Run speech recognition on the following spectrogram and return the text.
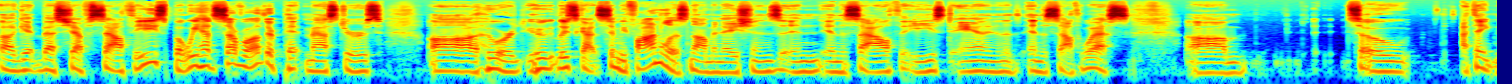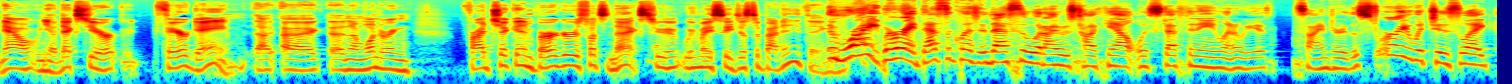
uh, get Best Chef Southeast, but we had several other pitmasters uh, who are who at least got semifinalist nominations in, in the Southeast and in the, in the Southwest. Um, so I think now, you know, next year, fair game. and I'm wondering fried chicken, burgers. What's next? We may see just about anything. Right, right, right. That's the question. That's the, what I was talking out with Stephanie when we assigned her the story, which is like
